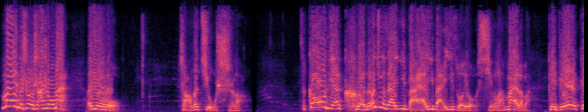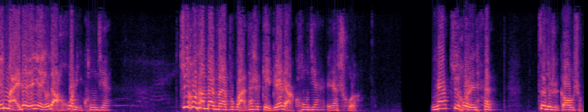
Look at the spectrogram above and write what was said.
卖的时候啥时候卖？哎呦，涨到九十了，这高点可能就在一百啊一百一左右，行了，卖了吧，给别人给买的人也有点获利空间。最后他卖不卖不管，但是给别人点空间，人家出了。你看最后人家这就是高手。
